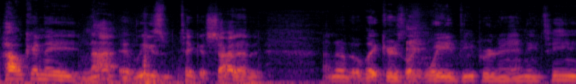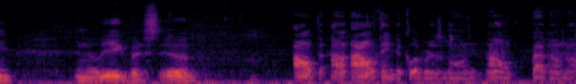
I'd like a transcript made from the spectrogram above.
how can they not at least take a shot at it? I know the Lakers like way deeper than any team in the league, but still, I don't th- I, I don't think the Clippers is going. I don't I don't know.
